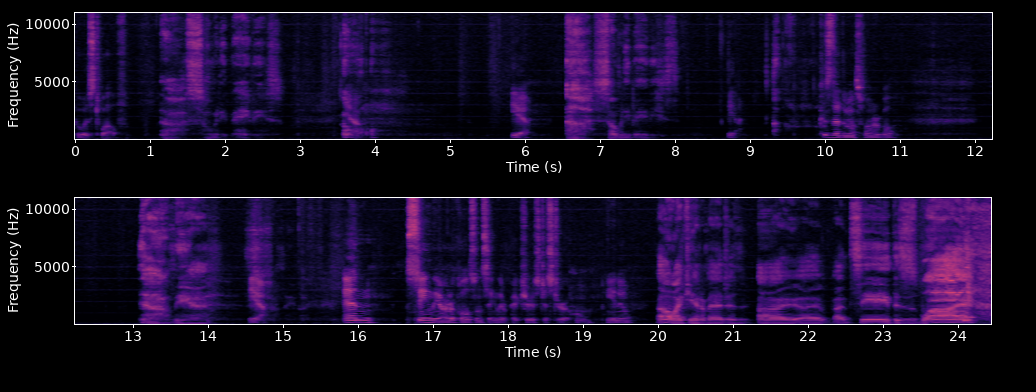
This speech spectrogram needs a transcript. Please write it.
who was 12. oh, so many babies. Yeah. Oh. Yeah, Ah, so many babies. Yeah. Because they're the most vulnerable. Oh, man. Yeah. And seeing the articles and seeing their pictures just drew it home, you know? Oh, I can't imagine. I, I, I see. This is why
